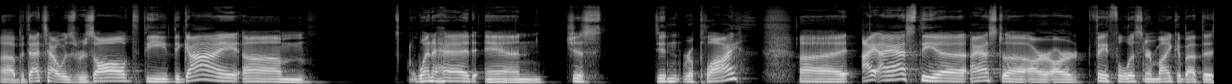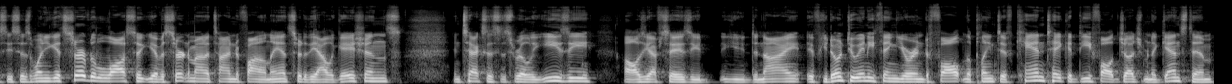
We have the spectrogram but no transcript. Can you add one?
uh, but that's how it was resolved. the The guy um, went ahead and just didn't reply. Uh, I, I asked the uh, I asked uh, our our faithful listener Mike about this. He says when you get served with a lawsuit, you have a certain amount of time to file an answer to the allegations. In Texas, it's really easy. All you have to say is you you deny. If you don't do anything, you're in default, and the plaintiff can take a default judgment against him.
